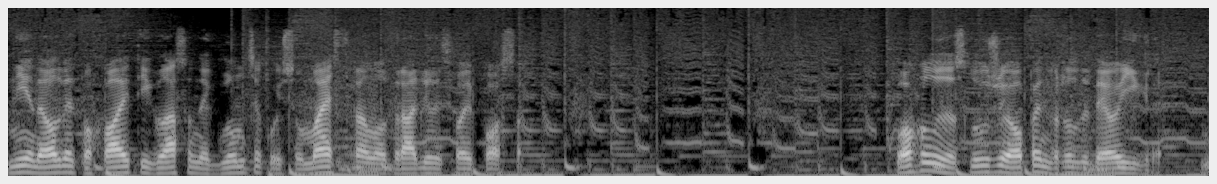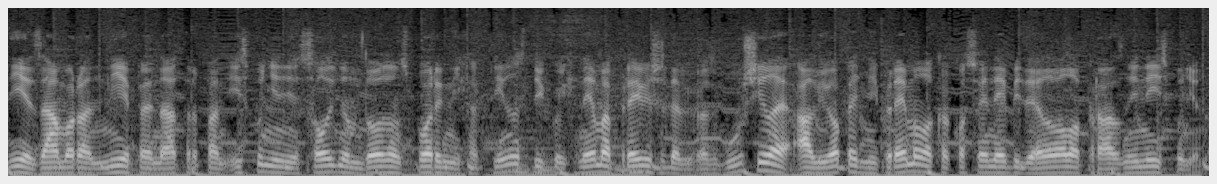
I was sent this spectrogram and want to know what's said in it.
Nije na odmet pohvaliti i glasovne glumce koji su majstralno odradili svoj posao. Pohvalu zaslužuje open world deo igre. Nije zamoran, nije prenatrpan, ispunjen je solidnom dozom sporednih aktivnosti kojih nema previše da bi vas gušile, ali opet ni premalo kako sve ne bi delovalo prazno i neispunjeno.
